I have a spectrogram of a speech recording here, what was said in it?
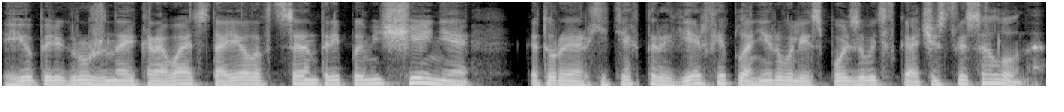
Ее перегруженная кровать стояла в центре помещения, которое архитекторы верфи планировали использовать в качестве салона.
